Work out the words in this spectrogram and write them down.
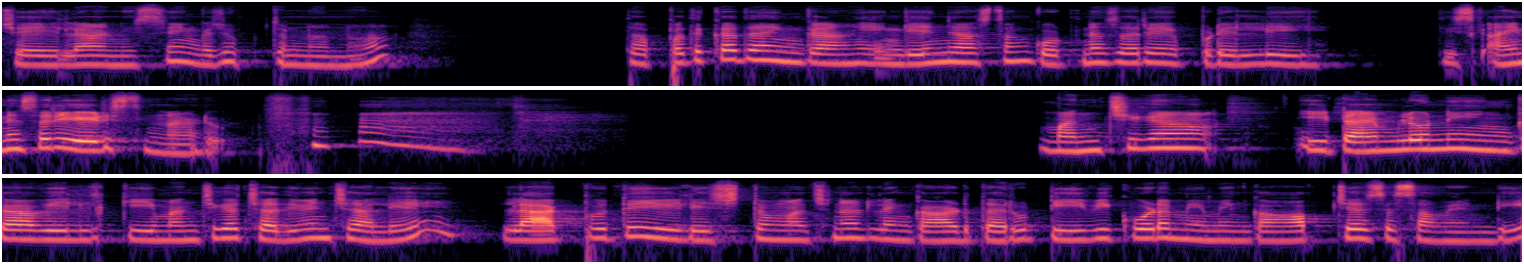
చేయలే అనేసి ఇంకా చెప్తున్నాను. తప్పదు కదా ఇంకా ఇంకేం చేస్తాం? కొట్టినా సరే ఇప్పుడు వెళ్ళి తీసుకు అయినా సరే ఏడిస్తున్నాడు. మంచిగా ఈ టైంలోనే ఇంకా వీళ్ళకి మంచిగా చదివించాలి. లేకపోతే వీళ్ళు ఇష్టం వచ్చినట్లు ఇంకా ఆడతారు. టీవీ కూడా మేము ఇంకా ఆఫ్ చేసేసామండి.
